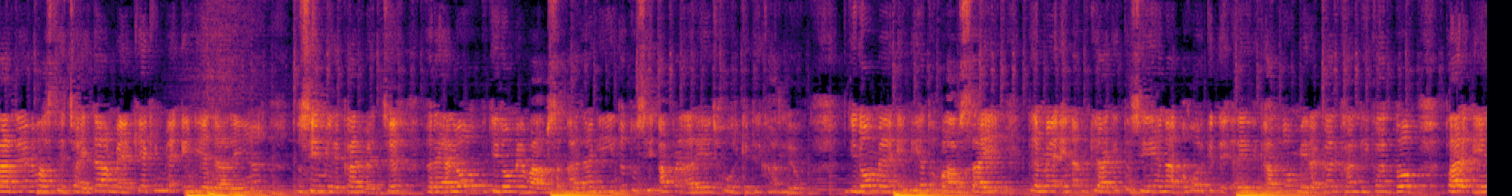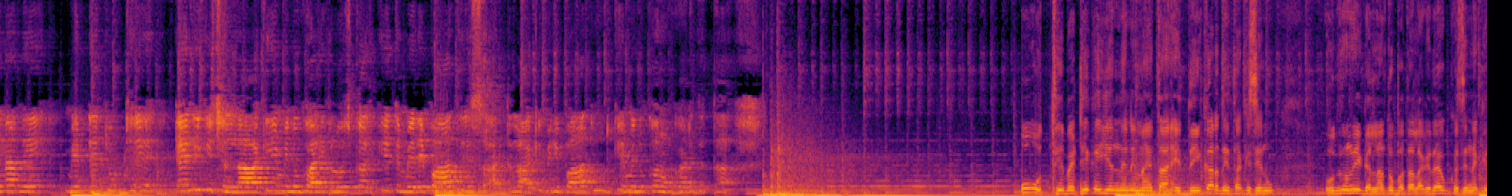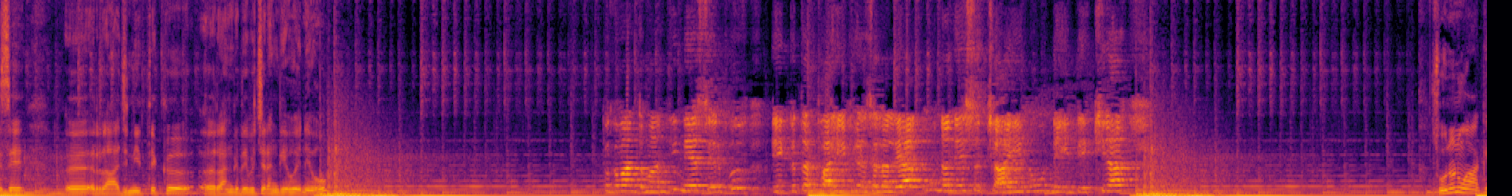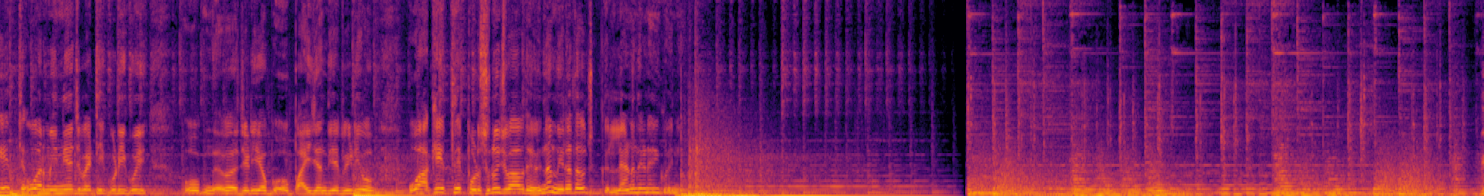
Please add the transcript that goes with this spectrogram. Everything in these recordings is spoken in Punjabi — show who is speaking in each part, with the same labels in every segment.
Speaker 1: ਘਰ ਰਹਿਣ ਵਾਸਤੇ ਚਾਹੀਦਾ। ਮੈਂ ਕਿਹਾ ਕਿ ਮੈਂ ਇੰਡੀਆ ਜਾ ਰਹੀ ਹਾਂ। ਤੁਸੀਂ ਮੇਰੇ ਘਰ ਵਿੱਚ ਰਹਿ ਲਓ। ਜਦੋਂ ਮੈਂ ਵਾਪਸ ਆ ਜਾਵਾਂਗੀ ਤਾਂ ਤੁਸੀਂ ਆਪਣਾ ਅਰੇਂਜ ਹੋਰ ਕਿਤੇ ਕਰ ਲਿਓ। ਜਦੋਂ ਮੈਂ ਇੰਡੀਆ ਤੋਂ ਵਾਪਸ ਆਈ ਤੇ ਮੈਂ ਇਹਨਾਂ ਨੂੰ ਕਿਹਾ ਕਿ ਤੁਸੀਂ ਇਹਨਾਂ ਹੋਰ ਕਿਤੇ ਅਰੇਂਜ ਕਰ ਲਓ। ਮੇਰਾ ਘਰ ਖਾਲੀ ਕਰ ਦਿਓ। ਪਰ ਇਹਨਾਂ ਨੇ ਮੇਰੇ ਝੂਠੇ ਐਲੀਗੇਸ਼ਨ ਲਾ ਕੇ ਮੈਨੂੰ ਗਾਲੀ ਗਲੋਚ ਕਰਕੇ ਤੇ ਮੇਰੇ ਬਾਹ ਤੇ ਸੱਟ ਲਾ ਕੇ ਮੇਰੀ ਬਾਹ ਤੋੜ ਕੇ ਮੈਨੂੰ ਘਰੋਂ ਕੱਢ ਦਿੱਤਾ।
Speaker 2: ਉਹ ਉੱਥੇ ਬੈਠੇ ਕਹੀ ਜਾਂਦੇ ਨੇ, ਮੈਂ ਤਾਂ ਇਦਾਂ ਹੀ ਕਰ ਦਿੱਤਾ ਕਿਸੇ ਨੂੰ। ਉਹਨਾਂ ਦੀਆਂ ਗੱਲਾਂ ਤੋਂ ਪਤਾ ਲੱਗਦਾ ਉਹ ਕਿਸੇ ਨਾ ਕਿਸੇ ਰਾਜਨੀਤਿਕ ਰੰਗ ਦੇ ਵਿੱਚ ਰੰਗੇ ਹੋਏ ਨੇ ਉਹ।
Speaker 1: ਭਗਵੰਤ ਮਾਨ ਜੀ ਨੇ ਸਿਰਫ ਇੱਕ ਤਰਫਾ ਹੀ ਫੈਸਲਾ ਲਿਆ ਉਹਨਾਂ ਨੇ ਸੱਚਾਈ ਨੂੰ ਨਹੀਂ ਦੇਖਿਆ।
Speaker 2: ਸੋ ਉਹਨਾਂ ਨੂੰ ਆ ਕੇ ਇੱਥੇ ਉਹ ਅਰਮੀਨੀਆ 'ਚ ਬੈਠੀ ਕੁੜੀ ਕੋਈ ਉਹ ਜਿਹੜੀ ਉਹ ਪਾਈ ਜਾਂਦੀ ਹੈ ਵੀਡੀਓ ਉਹ ਆ ਕੇ ਇੱਥੇ ਪੁਲਿਸ ਨੂੰ ਜਵਾਬ ਦੇਵੇ। ਨਾ ਮੇਰਾ ਤਾਂ ਉਹ ਲੈਣਾ ਦੇਣਾ ਹੀ ਕੋਈ ਨਹੀਂ।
